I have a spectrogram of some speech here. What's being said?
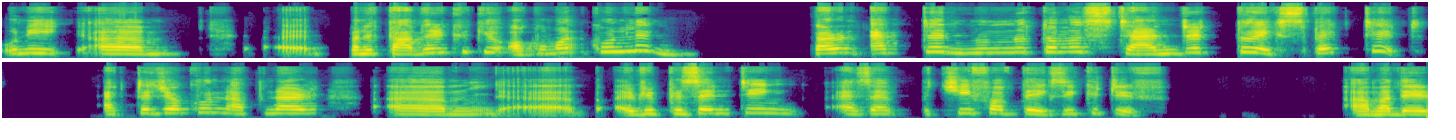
উনি মানে তাদেরকে কি অপমান করলেন? কারণ একটা ন্যূনতম স্ট্যান্ডার্ড তো এক্সপেক্টেড একটা যখন আপনার representing as a chief of the executive আমাদের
